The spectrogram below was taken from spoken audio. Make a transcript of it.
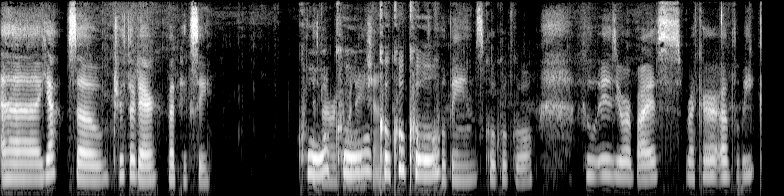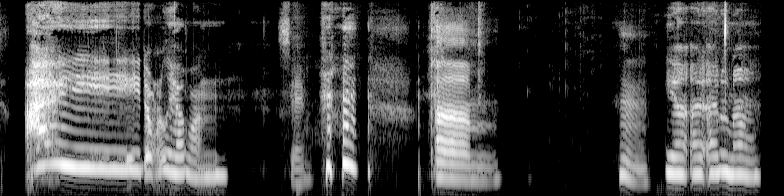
uh, yeah. So, Truth or Dare by Pixie. Cool, cool, cool, cool, cool. Cool beans. Cool, cool, cool. Who is your bias wrecker of the week? I don't really have one. Same. um. Hmm. Yeah, I, I don't know.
